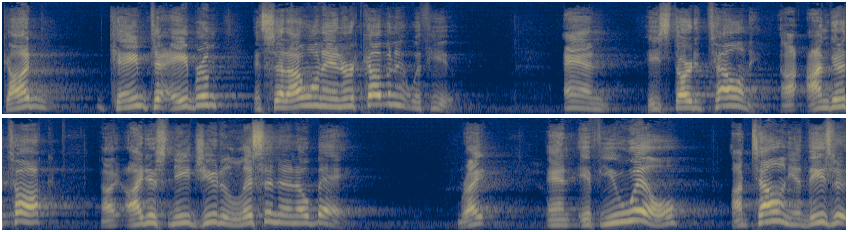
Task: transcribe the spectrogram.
God came to Abram and said, I want to enter a covenant with you. And he started telling him, I'm going to talk, I, I just need you to listen and obey, right? And if you will, I'm telling you, these are,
